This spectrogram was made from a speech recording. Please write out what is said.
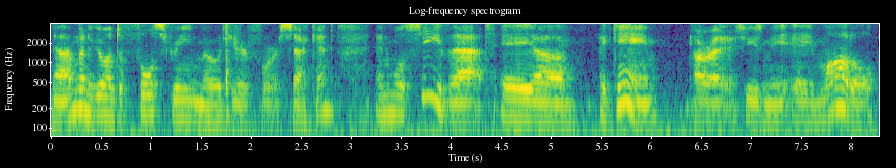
Now I'm going to go into full screen mode here for a second and we'll see that a, uh, a game, or excuse me, a model,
